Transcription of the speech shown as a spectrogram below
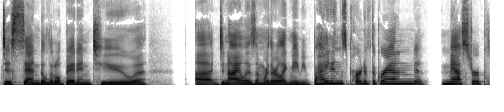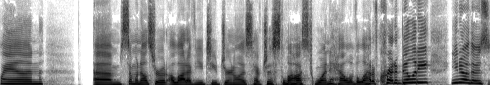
descend a little bit into uh, denialism, where they're like, maybe Biden's part of the grand master plan. Um, someone else wrote, a lot of YouTube journalists have just lost one hell of a lot of credibility. You know, those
